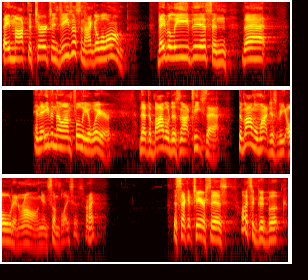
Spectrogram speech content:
They mock the church and Jesus, and I go along. They believe this and that. And even though I'm fully aware that the Bible does not teach that, the Bible might just be old and wrong in some places, right? The second chair says, Oh, it's a good book,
